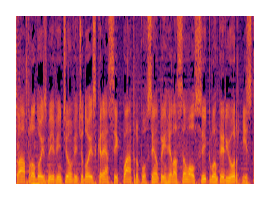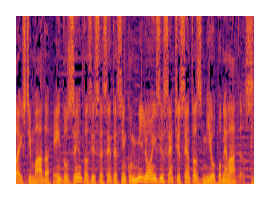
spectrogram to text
Safra 2021-22 cresce 4% em relação ao ciclo anterior e está estimada em 265 milhões e 700 mil toneladas.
